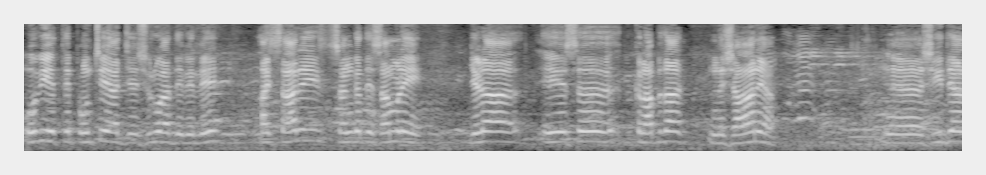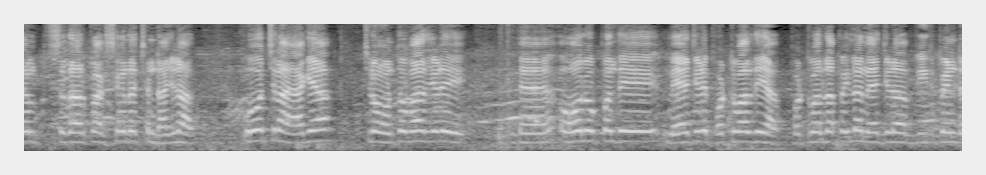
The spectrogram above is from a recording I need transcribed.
ਉਹ ਵੀ ਇੱਥੇ ਪਹੁੰਚੇ ਅੱਜ ਸ਼ੁਰੂਆਤ ਦੇ ਵੇਲੇ। ਅੱਜ ਸਾਰੀ ਸੰਗਤ ਦੇ ਸਾਹਮਣੇ ਜਿਹੜਾ ਇਸ ਕਲੱਬ ਦਾ ਨਿਸ਼ਾਨ ਆ ਸ਼ਹੀਦਾਂ ਸਰਦਾਰ ਭਗਤ ਸਿੰਘ ਦਾ ਝੰਡਾ ਜਿਹੜਾ, ਉਹ ਚਲਾਇਆ ਗਿਆ। ਚਲਾਉਣ ਤੋਂ ਬਾਅਦ ਜਿਹੜੇ ਆਲ ਓਪਨ ਦੇ ਮੈਚ ਜਿਹੜੇ ਫੁੱਟਬਾਲ ਦੇ ਆ, ਫੁੱਟਬਾਲ ਦਾ ਪਹਿਲਾ ਮੈਚ ਜਿਹੜਾ ਵੀਰਪਿੰਡ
